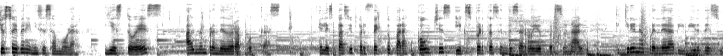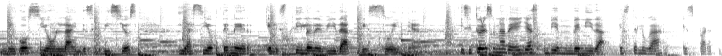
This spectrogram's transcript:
Yo soy Berenice Zamora y esto es Alma Emprendedora Podcast, el espacio perfecto para coaches y expertas en desarrollo personal que quieren aprender a vivir de su negocio online de servicios y así obtener el estilo de vida que sueñan. Y si tú eres una de ellas, bienvenida. Este lugar es para ti.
